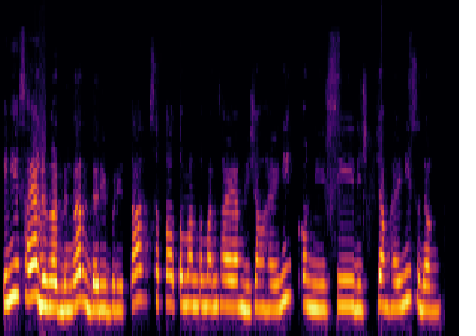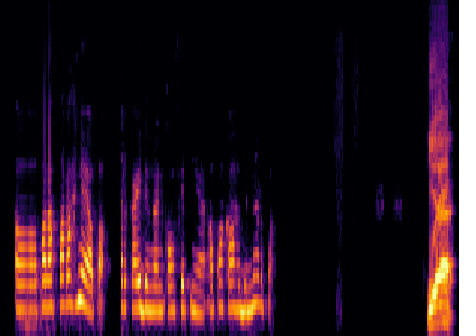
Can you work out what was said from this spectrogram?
ini saya dengar-dengar dari berita serta teman-teman saya yang di Shanghai ini kondisi di Shanghai ini sedang uh, parah-parahnya ya Pak terkait dengan COVID-nya. Apakah benar Pak? Ya,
